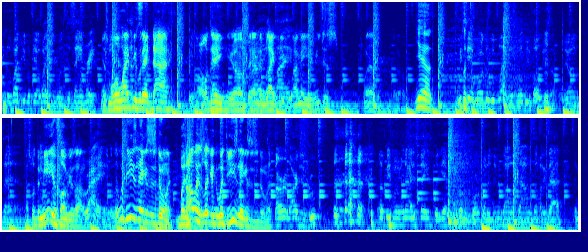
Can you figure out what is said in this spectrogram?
Because white people kill white people at the same rate. there's more white people that die all day. You know what I'm saying? Than Right, black like- people. I mean, we just whatever. You know. Yeah, We But- see it more because we black. That's what we focus on. You know what I'm saying? That's what the media focus on. Right. Look what these niggas is doing. But But it- always look at what these niggas is doing. the third largest group of people in the United States, but yet we come forth for the news all the time when somebody died. And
